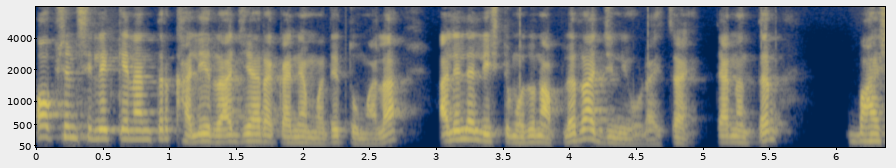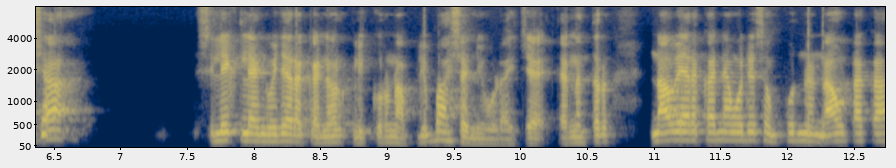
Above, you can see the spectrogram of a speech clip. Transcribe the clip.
ऑप्शन सिलेक्ट केल्यानंतर खाली राज्य या रकान्यामध्ये तुम्हाला आलेल्या लिस्टमधून आपलं राज्य निवडायचं आहे. त्यानंतर भाषा सिलेक्ट लँग्वेज या रकान्यावर क्लिक करून आपली भाषा निवडायची आहे. त्यानंतर नाव या रकान्यामध्ये संपूर्ण नाव टाका.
